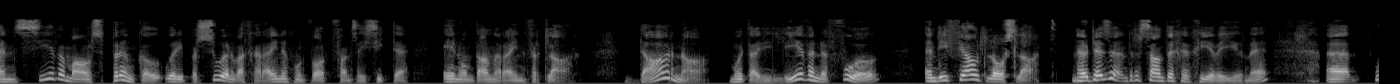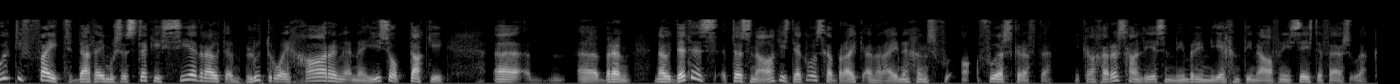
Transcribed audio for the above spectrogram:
in 7 maal sprinkel oor die persoon wat gereinig moet word van sy siekte en hom dan rein verklaar. Daarna moet hy die lewende voël in die veld loslaat. Nou dis 'n interessante gegewe hier, né? Uh ook die feit dat hy moes 'n stukkie seedraut in bloedrooi garing in 'n hisop takkie uh uh bring. Nou dit is tussen hakies dikwels gebruik in reinigingsvoorskrifte. Jy kan gerus gaan lees in Numeri 19 af in die 6de vers ook.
